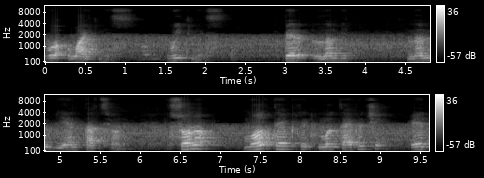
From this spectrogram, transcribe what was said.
Witness, Witness per l'ambi- l'ambientazione. Sono moltepli- molteplici ed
